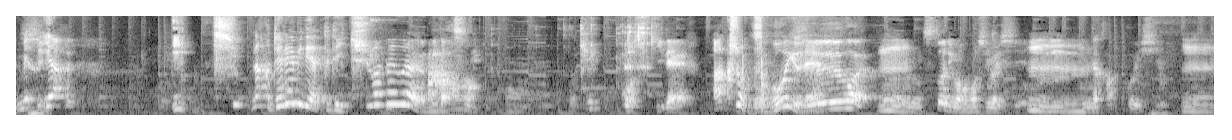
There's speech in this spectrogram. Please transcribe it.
ー。いや、一、なんかテレビでやってて1話目ぐらいは見たかな結構好きで。アクションすごいよね。すごい。うん。うんストーリーも面白いしうん、うんうん。みんなかっこいいし。うんうん。うん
